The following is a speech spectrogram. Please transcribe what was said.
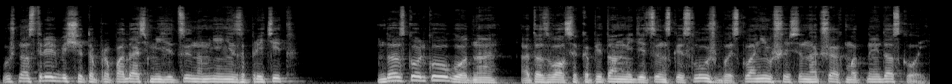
Уж на стрельбище-то пропадать медицина мне не запретит». «Да сколько угодно», – отозвался капитан медицинской службы, склонившийся над шахматной доской.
